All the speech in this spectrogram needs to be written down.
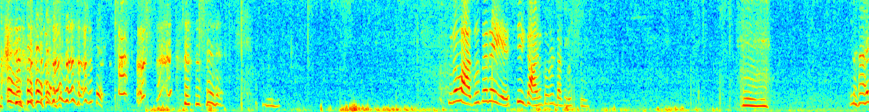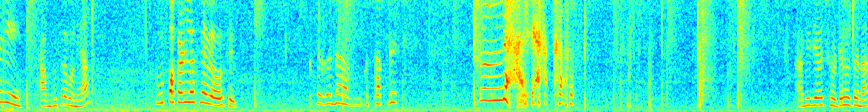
वाजवता नाही येशी घाण करून टाकलंस तू. नाही. थांब दुसरं बनूया तू पकडलंच नाही व्यवस्थित. सगळं दाब- आम्ही जेव्हा छोटे होतो ना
